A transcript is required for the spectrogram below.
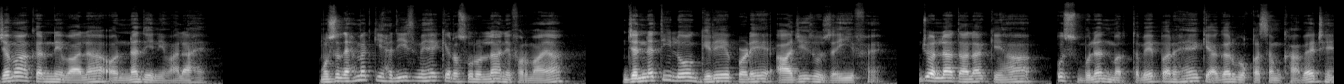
جمع کرنے والا اور نہ دینے والا ہے۔ مسد احمد کی حدیث میں ہے کہ رسول اللہ نے فرمایا، جنتی لوگ گرے، پڑے، عاجز و ضعیف ہیں، جو اللہ تعالیٰ کے ہاں اس بلند مرتبے پر ہیں کہ اگر وہ قسم کھا بیٹھیں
